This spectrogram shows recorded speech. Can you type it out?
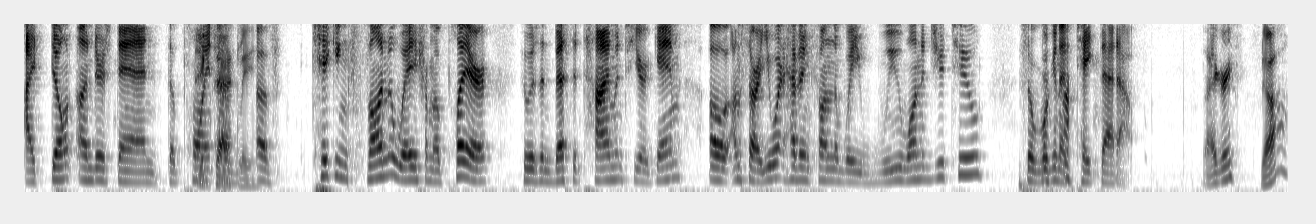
I don't understand the point of- Exactly. of, taking fun away from a player who has invested time into your game. Oh, I'm sorry, you weren't having fun the way we wanted you to, so we're gonna take that out. I agree. yeah,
